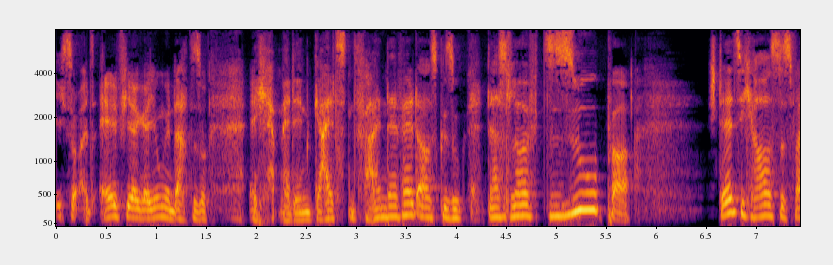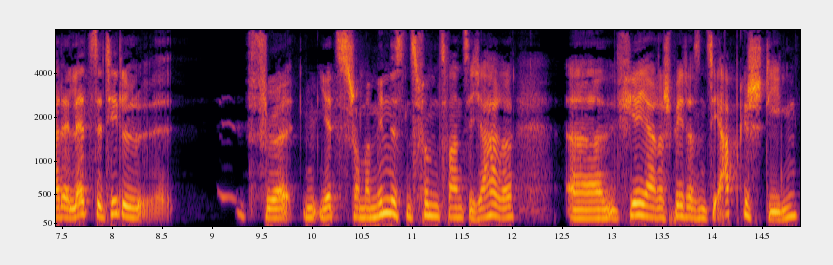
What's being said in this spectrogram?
ich so als elfjähriger Junge dachte so, ich habe mir den geilsten Verein der Welt ausgesucht. Das läuft super. Stellt sich raus, das war der letzte Titel äh, für jetzt schon mal mindestens 25 Jahre. Äh, vier Jahre später sind sie abgestiegen.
